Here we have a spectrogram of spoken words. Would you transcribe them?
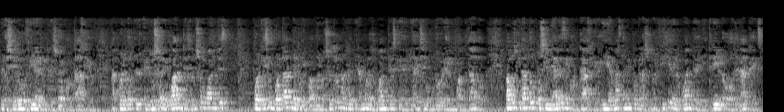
pero sí reducir el riesgo de contagio. ¿de acuerdo? El uso de guantes, el uso de guantes, ¿por qué es importante? Porque cuando nosotros nos retiramos los guantes, que debería de ser un doble enguantado, vamos quitando posibilidades de contagio y además también porque la superficie del guante de nitrilo o de látex,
